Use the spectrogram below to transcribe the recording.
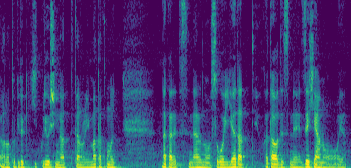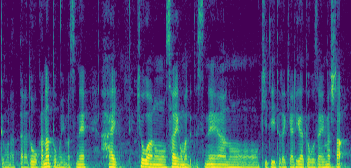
あの時々ぎっくり腰になってたのにまたこの中でですねなるのはすごい嫌だっていう方はですね是非あのやってもらったらどうかなと思いますね。はい今日はあの最後までですねあの聞いていただきありがとうございました。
